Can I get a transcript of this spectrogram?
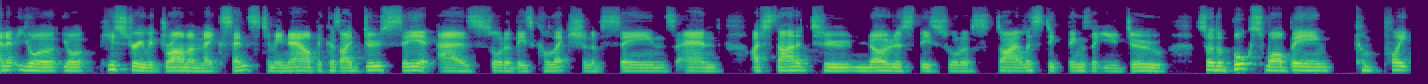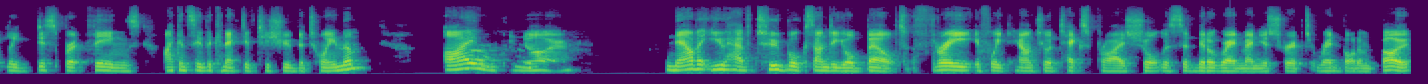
and it, your your history with drama makes sense to me now because I do see it as sort of these collection of scenes, and I've started to notice these sort of stylistic things that you do. So the books, while being completely disparate things, I can see the connective tissue between them. I oh, know now that you have two books under your belt, three if we count your text prize shortlisted middle grade manuscript, Red Bottomed Boat,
